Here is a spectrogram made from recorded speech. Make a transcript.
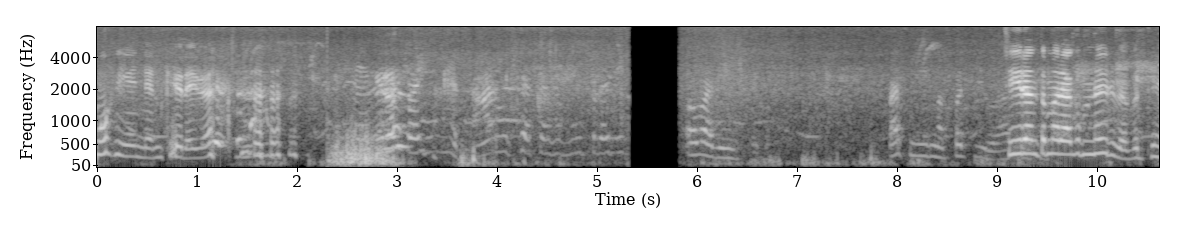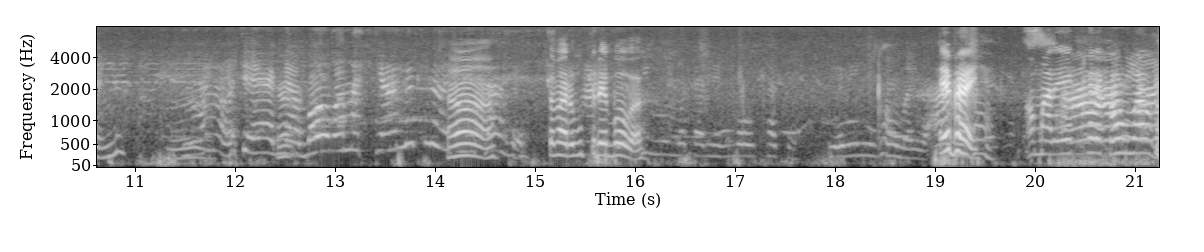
મોહી ઇન્ડિયન ઘેર આવ્યા. જીરાન તમારા આગમ નહીં રહ્યા બધે ને? હા તમારે ઉતરે બોવા. એ ભાઈ. અમારે એક ઘઉં વાવો.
